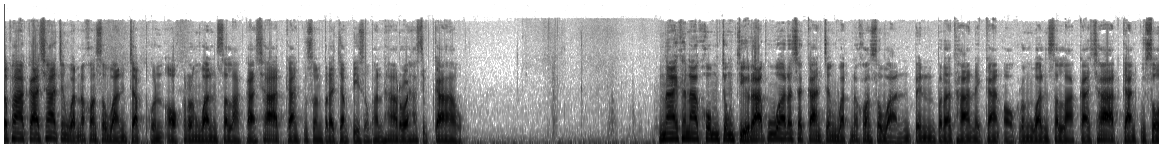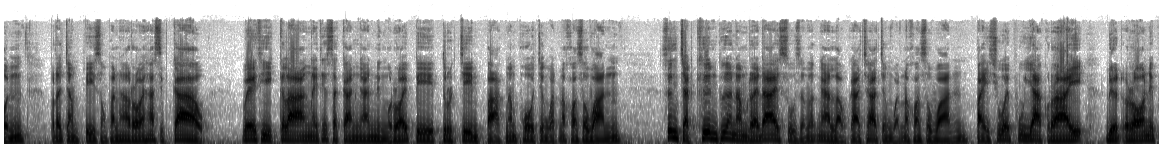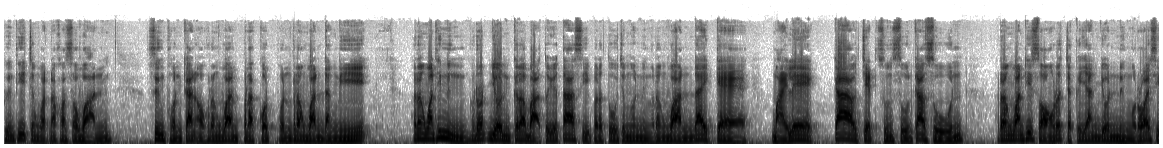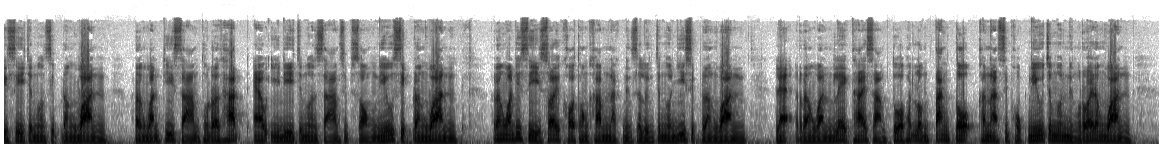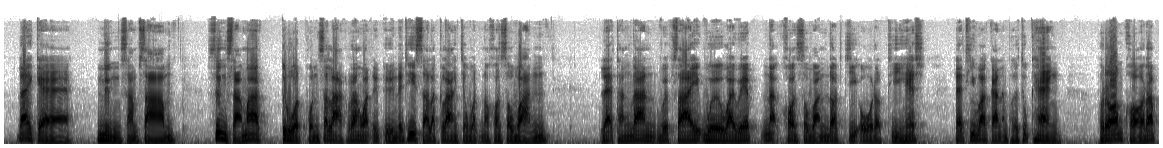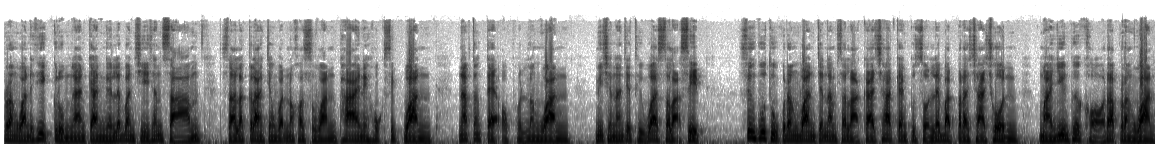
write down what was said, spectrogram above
สภากาชาติจังหวัดนครสวรรค์จับผลออกรางวัลสลากกาชาติการกุศลประจำปี 2559 นายธนาคมจงจิระผู้ว่าราชการจังหวัดนครสวรรค์เป็นประธานในการออกรางวัลสลากกาชาติการกุศล ประจำปี 2559 เวทีกลางในเทศกาลงาน 100 ปี ตรุษจีนปากน้ำโพจังหวัดนครสวรรค์ ซึ่งจัดขึ้นเพื่อนำรายได้สู่สำนักงานเหล่ากาชาติจังหวัดนครสวรรค์ไปช่วยผู้ยากไร้ เดือดร้อนในพื้นที่จังหวัดนครสวรรค์ ซึ่งผลการออกรางวัลปรากฏผลรางวัลดังนี้ รางวัลที่ 1 รถยนต์กระบะโตโยต้า4ประตูจำนวน 1 รางวัลได้แก่ หมายเลข 970090 รางวัลที่ 2 รถจักรยานยนต์100ซีซีจำนวน 10 รางวัล รางวัลที่ 3 โทรทัศน์ LED จำนวน 32 นิ้ว 10 รางวัล รางวัลที่ 4 สร้อยคอทองคำหนัก 1 สลึงจำนวน 20 รางวัล และรางวัลเลขท้าย 3 ตัวพัดลมตั้งโต๊ะ ขนาด 16 นิ้วจำนวน 100 รางวัล ได้แก่ 133 ซึ่งสามารถตรวจผลสลากรางวัลอื่น ๆ ได้ที่สารกลางจังหวัดนครสวรรค์ และทางด้านเว็บไซต์ www นครสวรรค์ go.th และที่ว่าการอำเภอทุกแห่ง พร้อมขอรับรางวัลได้ที่กลุ่มงานการเงินและบัญชีชั้น 3 สารกลางจังหวัดนครสวรรค์ภายใน 60 วัน นับตั้งแต่ออกผลรางวัล มิฉะนั้นจะถือว่าสละสิทธิ์ ซึ่งผู้ถูกรางวัลจะนำสลากกาชาติการกุศลและบัตรประชาชน มายื่นเพื่อขอรับรางวัล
